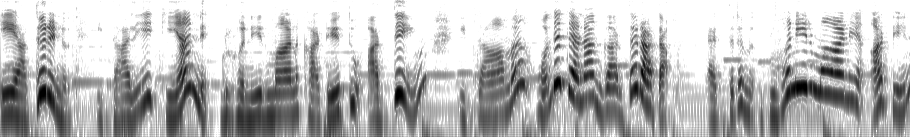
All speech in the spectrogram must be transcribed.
ඒ අතුරෙනුත් ඉතාලිය කියන්නේ ගෘහ නිර්මාණ කටයුතු අත්තිං ඉතාම හොඳ තැනක් ගත්ත රටක්. ඇත්තටම ගෘහ නිර්මාණය අතින්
